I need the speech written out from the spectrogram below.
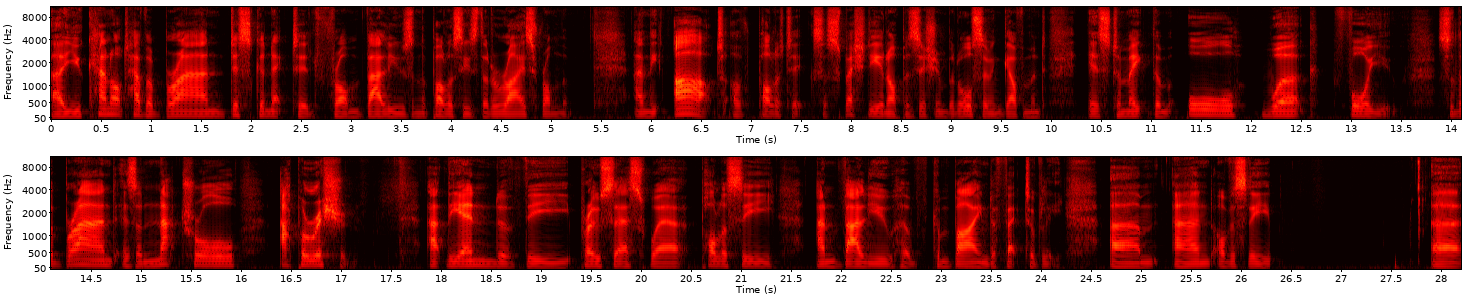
Uh, you cannot have a brand disconnected from values and the policies that arise from them. And the art of politics, especially in opposition but also in government, is to make them all work for you. So the brand is a natural apparition at the end of the process where policy and value have combined effectively. Um, and obviously, uh,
